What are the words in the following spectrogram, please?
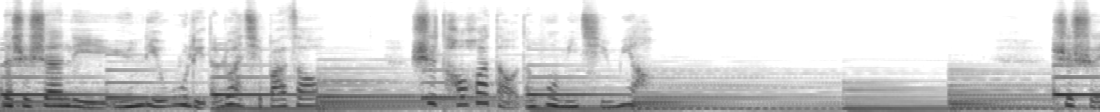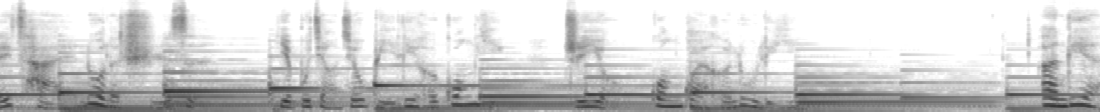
那是山里云里雾里的乱七八糟，是桃花岛的莫名其妙，是水彩落了池子。也不讲究比例和光影，只有光怪和陆离。暗恋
